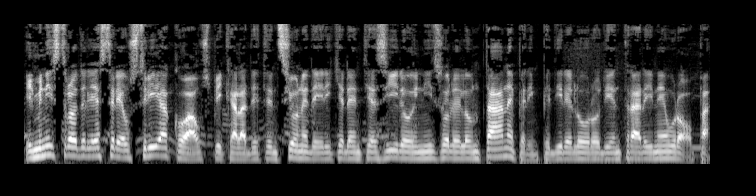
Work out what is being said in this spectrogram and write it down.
Il ministro degli esteri austriaco auspica la detenzione dei richiedenti asilo in isole lontane per impedire loro di entrare in Europa.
